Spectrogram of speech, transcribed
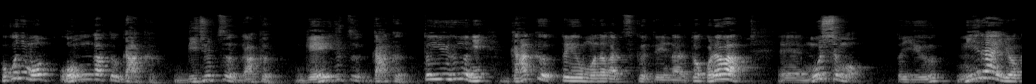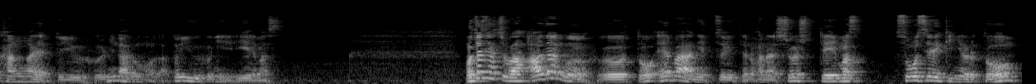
ここにも音楽学、美術学、芸術学というふうに学というものがつくというなると、これは、えー、もしもという未来を考えるというふうになるものだというふうに言えます。私たちはアダムとエヴァについての話を知っています。創世記によると、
